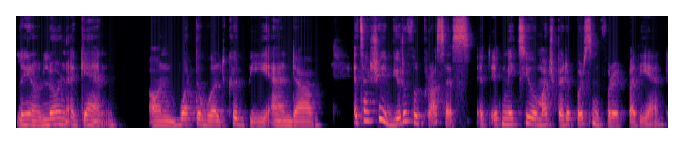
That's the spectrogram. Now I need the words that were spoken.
you know learn again on what the world could be, and uh, it's actually a beautiful process. It it makes you a much better person for it by the end.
